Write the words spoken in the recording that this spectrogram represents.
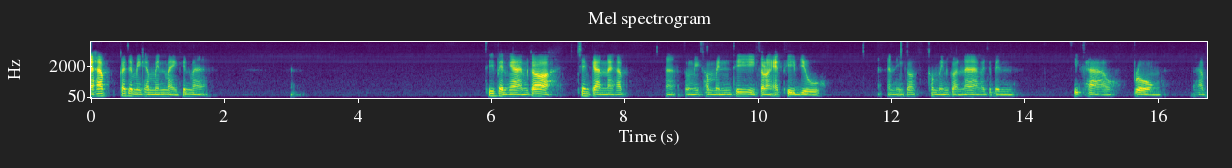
นะครับ ก็จะมีคอมเมนต์ใหม่ขึ้นมา ที่เป็นงานก็เช่นกันนะครับตรงนี้คอมเมนต์ที่กำลังแอคทีฟอยู่ อันนี้ก็คอมเมนต์ก่อนหน้าก็จะเป็น สีขาว โปร่งนะครับ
